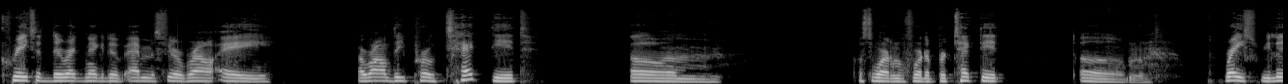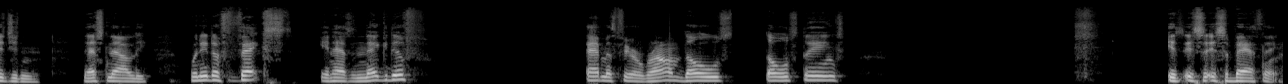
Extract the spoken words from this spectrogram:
creates a direct negative atmosphere around a around the protected um what's the word for the protected um race, religion, nationality, when it affects and has a negative atmosphere around those those things, it's it's it's a bad thing.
